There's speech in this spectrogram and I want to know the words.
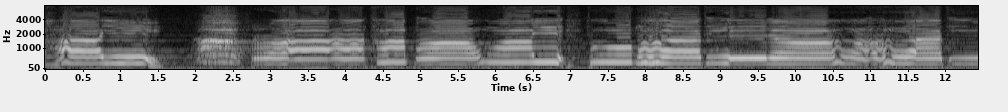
ไทยประทับเอาไว้ทุกที่ที่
